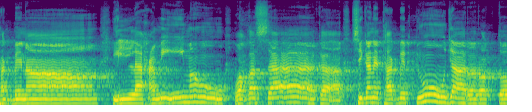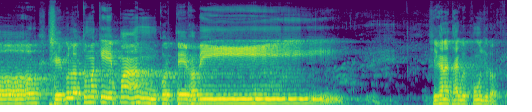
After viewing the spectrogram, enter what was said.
থাকবে না। ইল্লা হামিমাও ওয়াকাসাকা সেখানে থাকবে পিউজার রক্ত। সেগুলো তোমাকে পান করতে হবে। সেখানে থাকবে পুঁজ রক্ত।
